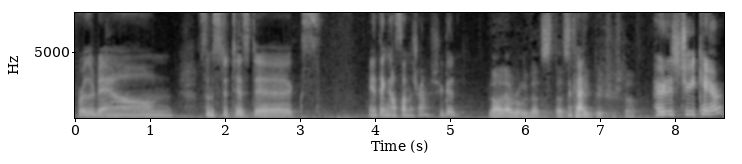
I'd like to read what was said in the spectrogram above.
further down, some statistics. Anything else on the trash? You're good? No, not really. That's that's Okay. the big picture stuff. Heritage Tree Care,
